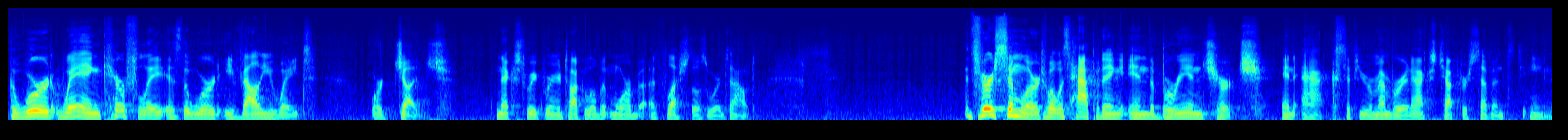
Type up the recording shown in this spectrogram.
The word weighing carefully is the word evaluate or judge. Next week, we're going to talk a little bit more about, flesh those words out. It's very similar to what was happening in the Berean church in Acts, if you remember in Acts chapter 17.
